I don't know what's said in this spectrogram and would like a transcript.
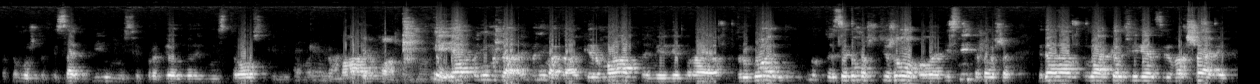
потому что писать в Вильнюсе про Белгород-Днестровск или там, Акерман. Акерман. Не, я понимаю, да, я понимаю, да, Акерман там, или про другой, ну, то есть я думаю, что тяжело было объяснить, потому что когда на, на конференции в Варшаве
